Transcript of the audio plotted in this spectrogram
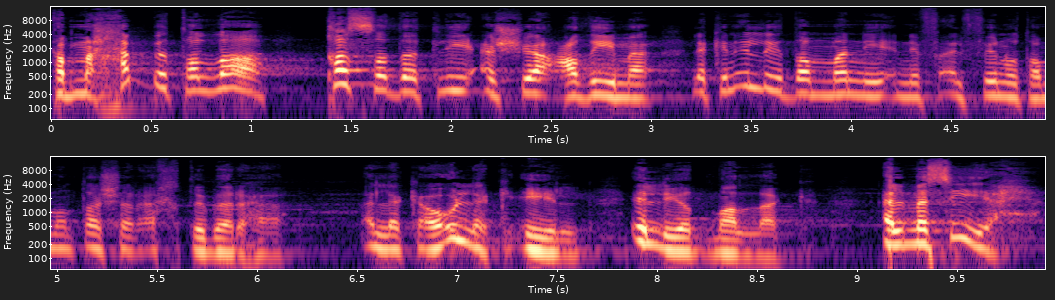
طب محبة الله قصدت لي أشياء عظيمة لكن إيه اللي يضمني إني في 2018 أختبرها؟ قال لك أقول لك إيه اللي يضمن لك؟ المسيح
